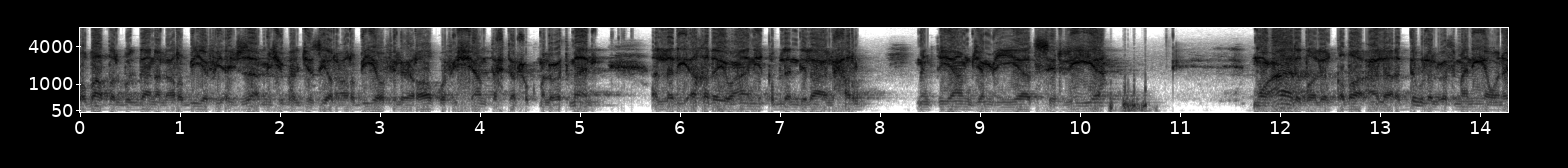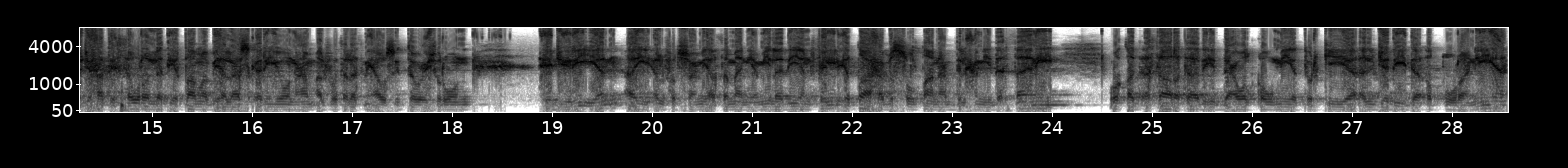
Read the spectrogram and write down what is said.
وبعض البلدان العربية في أجزاء من شبه الجزيرة العربية وفي العراق وفي الشام تحت الحكم العثماني الذي أخذ يعاني قبل اندلاع الحرب من قيام جمعيات سرية معارضة للقضاء على الدولة العثمانية ونجحت الثورة التي قام بها العسكريون عام 1326 هجريا أي 1908 ميلاديا في الإطاحة بالسلطان عبد الحميد الثاني. وقد أثارت هذه الدعوة القومية التركية الجديدة الطورانية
